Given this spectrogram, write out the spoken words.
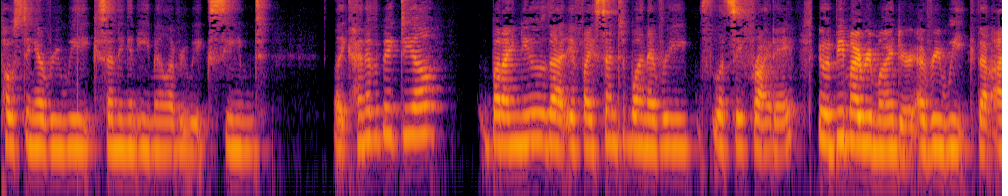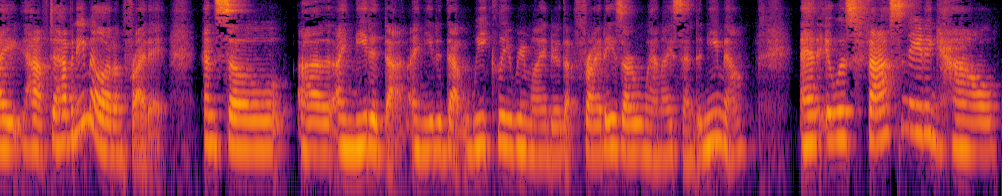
posting every week, sending an email every week seemed like kind of a big deal. But I knew that if I sent one every, let's say Friday, it would be my reminder every week that I have to have an email out on Friday. And so uh, I needed that. I needed that weekly reminder that Fridays are when I send an email. And it was fascinating how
